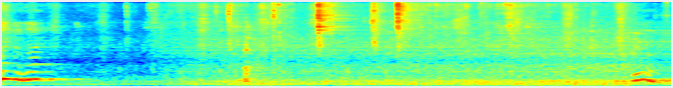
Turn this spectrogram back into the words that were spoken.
อือหือ อื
